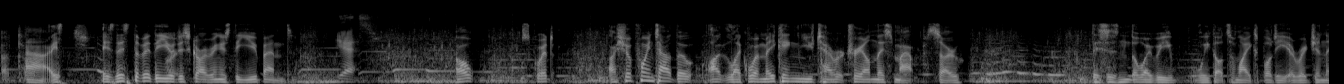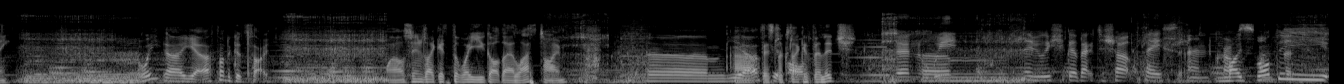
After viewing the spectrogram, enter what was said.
a ton Ah, is, is this the bit that you're Right. describing as the U-bend? Yes. Oh, squid. I should point out that, I, like, we're making new territory on this map, so... This isn't the way we, we got to Mike's body originally. Are we? Uh, yeah, that's not a good sign. Well, seems like it's the way you got there last time. Um, yeah. Ah, that's this bit looks like a village. Then we. Um, Maybe we should go back to Shark Place and my cross on foot. body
